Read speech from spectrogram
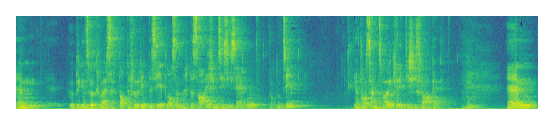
Ähm, übrigens wirklich, wer sich dafür interessiert, hört mich das an. Ich finde, sie sind sehr gut produziert. Ich habe trotzdem zwei kritische Fragen. Mhm. Ähm,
